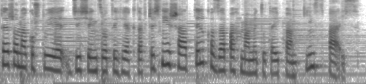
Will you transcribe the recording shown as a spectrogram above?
Też ona kosztuje 10 zł jak ta wcześniejsza, tylko zapach mamy tutaj pumpkin spice.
